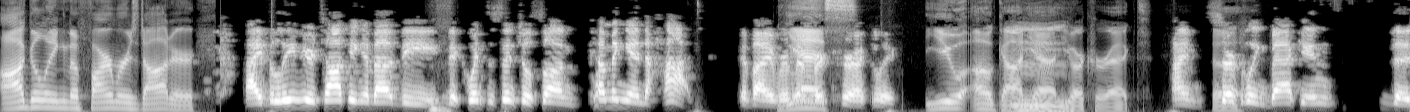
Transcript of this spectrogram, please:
ogling the farmer's daughter. I believe you're talking about the the quintessential song "Coming in Hot," if I remember Yes. correctly. You oh god, yeah, Mm. you are correct. I'm Ugh. circling back in the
